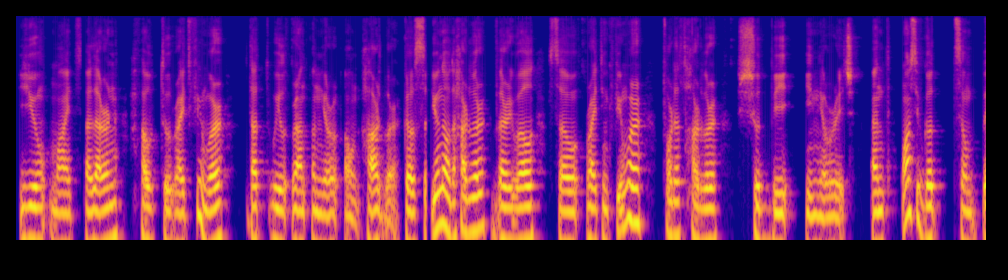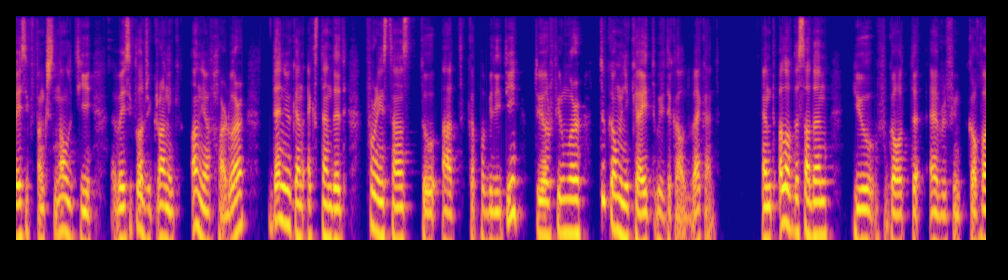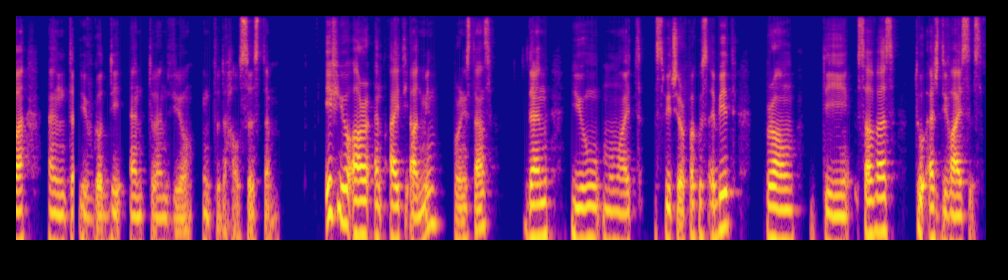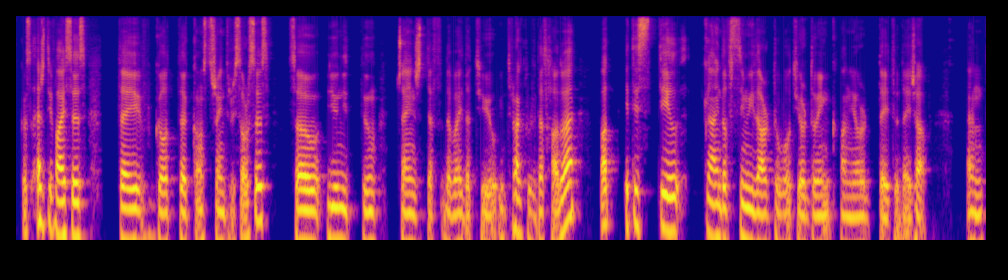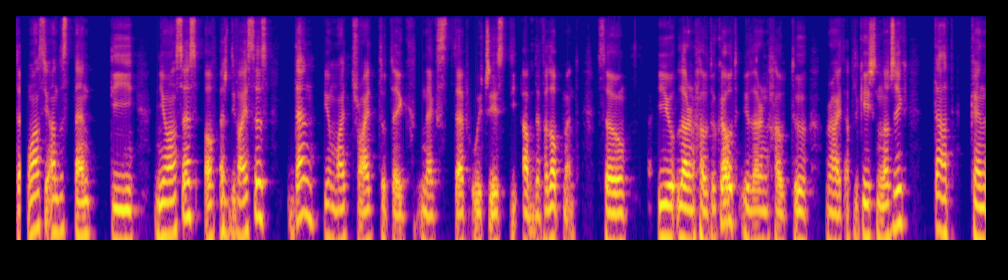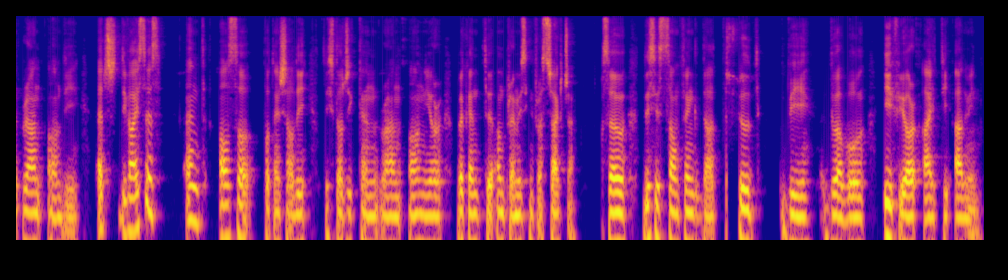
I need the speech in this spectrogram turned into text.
you might learn how to write firmware that will run on your own hardware because you know the hardware very well. So writing firmware for that hardware should be in your reach. And once you've got some basic functionality, basic logic running on your hardware, then you can extend it, for instance, to add capability to your firmware to communicate with the cloud backend. And all of a sudden, you've got everything covered and you've got the end-to-end view into the whole system. If you are an IT admin, for instance, then you might switch your focus a bit from the servers to edge devices because edge devices they've got the constrained resources so you need to change the, the way that you interact with that hardware but it is still kind of similar to what you're doing on your day-to-day job. And once you understand the nuances of edge devices then you might try to take next step which is the app development. So you learn how to code you learn how to write application logic that can run on the edge devices and also potentially this logic can run on your backend on-premise infrastructure. So this is something that should be doable if you're IT admin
